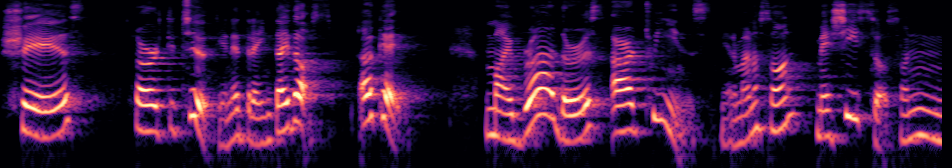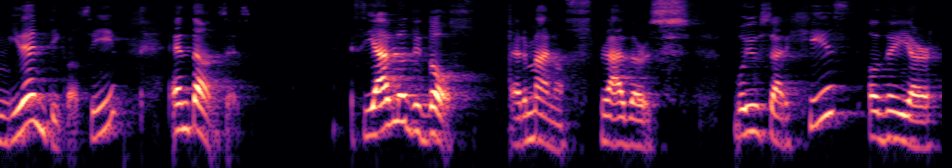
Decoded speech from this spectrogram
She's 32. Tiene 32. Ok. My brothers are twins. Mis hermanos son mellizos, son idénticos, ¿sí? Entonces, si hablo de dos hermanos, brothers, voy a usar his o their.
